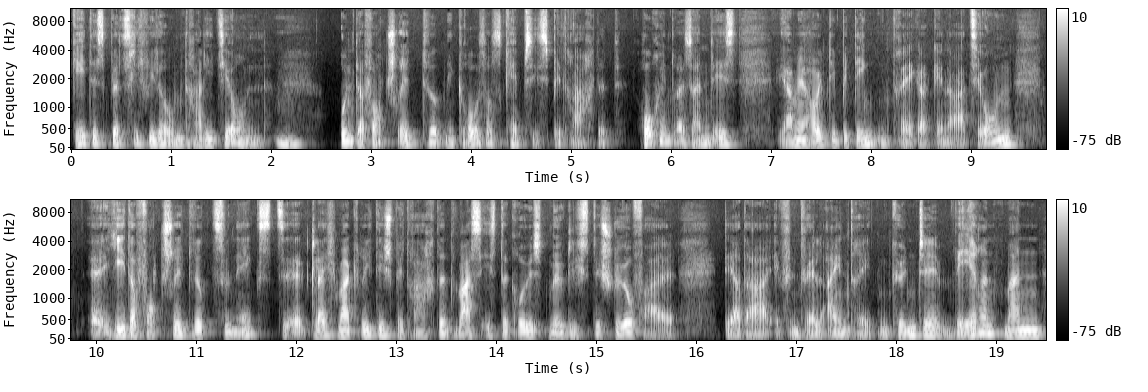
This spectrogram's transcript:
geht es plötzlich wieder um Tradition. Mhm. Und der Fortschritt wird mit großer Skepsis betrachtet. Hochinteressant ist, wir haben ja heute die Bedenkenträgergeneration, jeder Fortschritt wird zunächst äh, gleich mal kritisch betrachtet, was ist der größtmöglichste Störfall, der da eventuell eintreten könnte, während man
